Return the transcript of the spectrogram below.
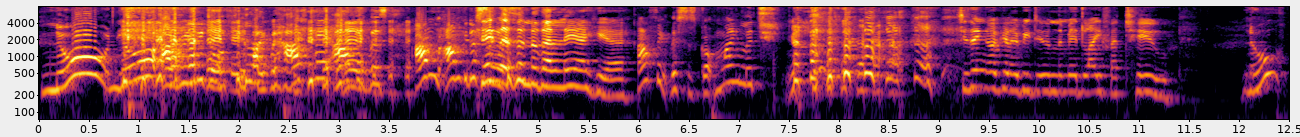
No, no, I really don't feel like we have. Kate. I think there's. I'm, I'm going to I say. there's another layer here. I think this has got mileage. Do you think we're going to be doing the midlifer too? No,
